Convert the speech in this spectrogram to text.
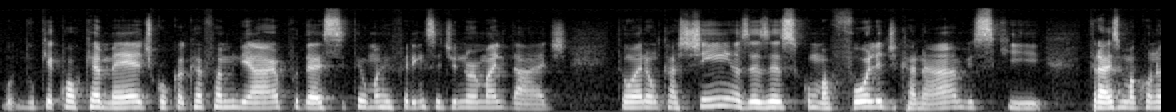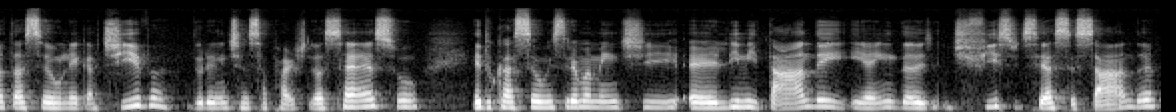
do que qualquer médico qualquer familiar pudesse ter uma referência de normalidade. Então, eram caixinhas, às vezes com uma folha de cannabis, que traz uma conotação negativa durante essa parte do acesso, educação extremamente é, limitada e, ainda difícil de ser acessada.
